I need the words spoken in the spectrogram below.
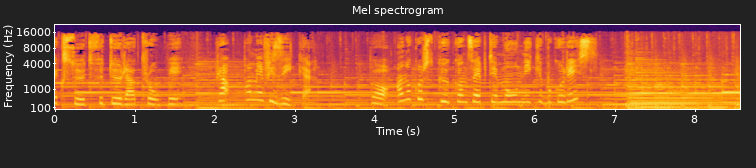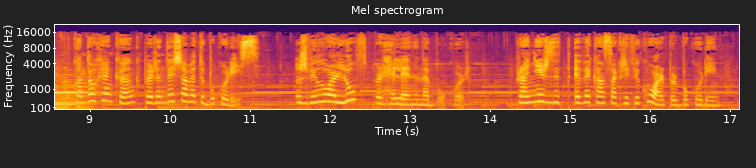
tek sytë, fytyra, trupi, pra pamjen fizike. Po, a nuk është ky koncepti më unik i bukurisë? U këndohen këngë perëndeshave të bukurisë. Është zhvilluar luftë për Helenën e bukur. Pra njerëzit edhe kanë sakrifikuar për bukurinë.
